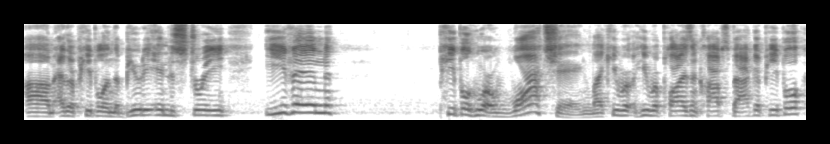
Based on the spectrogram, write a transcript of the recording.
um, other people in the beauty industry, even people who are watching, like he, re he replies and claps back at people,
